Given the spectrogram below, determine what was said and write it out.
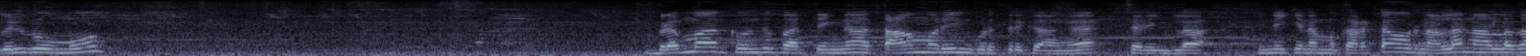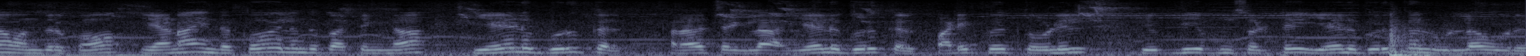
வில்வமும் பிரம்மாவுக்கு வந்து பார்த்தீங்கன்னா தாமரையும் கொடுத்துருக்காங்க. சரிங்களா? இன்றைக்கி நம்ம கரெக்டாக ஒரு நல்ல நாளில் தான் வந்திருக்கோம். ஏன்னா இந்த கோவில் வந்து பார்த்தீங்கன்னா ஏழு குருக்கள் அதாவது சரிங்களா? ஏழு குருக்கள் படிப்பு தொழில் யுக்தி அப்படின்னு சொல்லிட்டு ஏழு குருக்கள் உள்ள ஒரு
